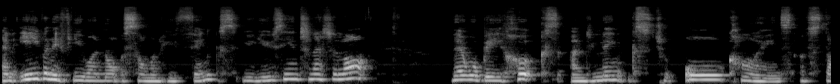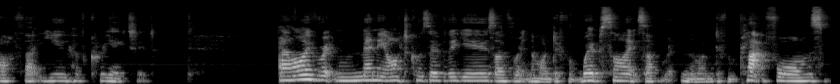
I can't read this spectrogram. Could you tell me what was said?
And even if you are not someone who thinks you use the internet a lot, there will be hooks and links to all kinds of stuff that you have created. And I've written many articles over the years. I've written them on different websites, I've written them on different platforms,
